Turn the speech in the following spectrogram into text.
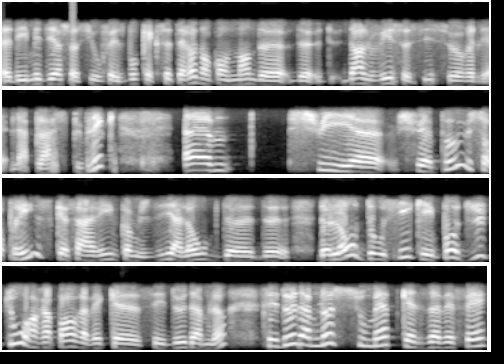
euh, des médias sociaux, Facebook, etc. Donc on demande de, d'enlever ceci sur la place publique je suis, euh, je suis un peu surprise que ça arrive, comme je dis, à l'aube de, de, de l'autre dossier qui est pas du tout en rapport avec euh, ces deux dames-là. Ces deux dames-là soumettent qu'elles avaient fait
